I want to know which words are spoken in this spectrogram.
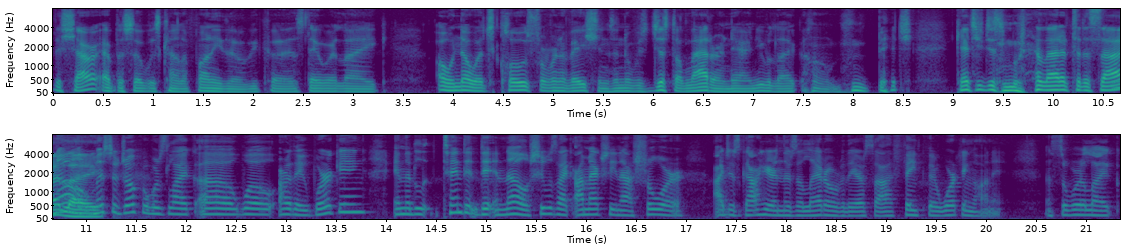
The shower episode was kind of funny though because they were like, "Oh no, it's closed for renovations," and there was just a ladder in there, and you were like, "Oh, bitch, can't you just move that ladder to the side?" no, like, Mr. Joker was like, "Uh, well, are they working?" And the attendant didn't know. She was like, "I'm actually not sure. I just got here and there's a ladder over there, so I think they're working on it." And so we're like,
